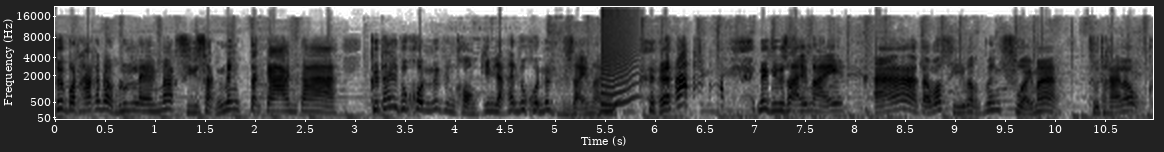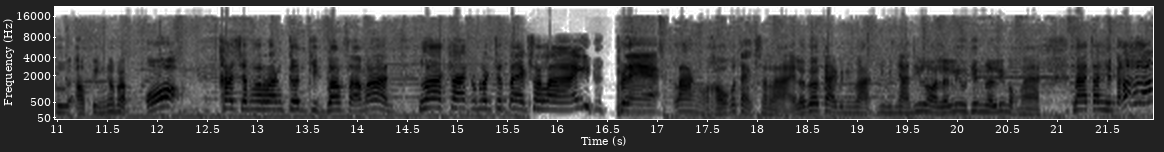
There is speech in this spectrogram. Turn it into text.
ซึ่งปะทะกันแบบรุนแรงมากสีสันแม่งตะการตา คือถ้าให้ทุกคนนึกถึงของกินอยากให้ทุกคนนึกถึงสายไหม นึกถึงสายไหมอ่าแต่ว่าสีแบบแม่งสวยมาก สุดท้ายแล้วคือเอาปิงก็แบบ โอ้ ข้าใช้พลังเกินขีดความสามารถร่างข้ากำลังจะแตกสลาย แปลร่างของเขาก็แตกสลาย แล้วก็กลายเป็นวิญญาณที่ลอยแล้วลิ้วทิ่มแล้วริมออกมา น่าจะเห็นอ้าว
